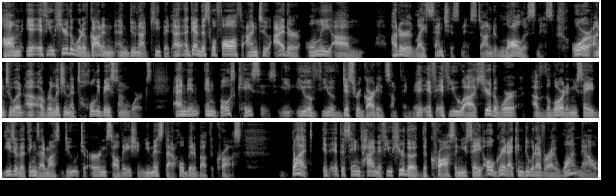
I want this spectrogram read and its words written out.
Um, if you hear the word of God and, and do not keep it, again, this will fall off onto either only um, utter licentiousness, to under lawlessness, or unto an, a, a, religion that's wholly based on works. And in, in both cases, you, you have you have disregarded something. If if you uh, hear the word of the Lord and you say, "These are the things I must do to earn salvation," you miss that whole bit about the cross. But it, at the same time, if you hear the the cross and you say, "Oh, great, I can do whatever I want now,"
